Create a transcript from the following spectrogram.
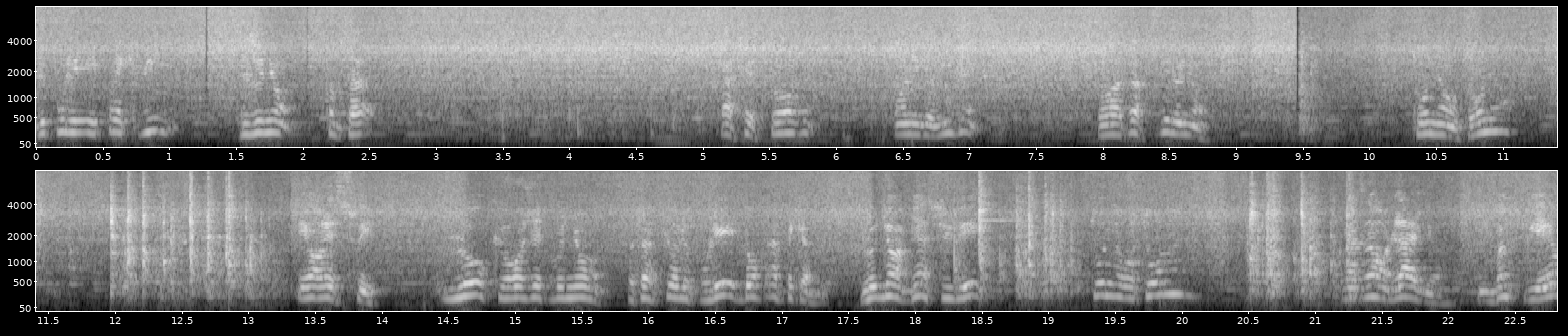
Le poulet est pré-cuit, les oignons comme ça. À cette plonge, on égalise. On va faire cuire l'oignon. Tourne, on tourne. Et on laisse suer. L'eau que rejette l'oignon va faire cuire le poulet, donc impeccable. L'oignon a bien suivi. Tourne, retourne. Maintenant l'ail, une bonne cuillère.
